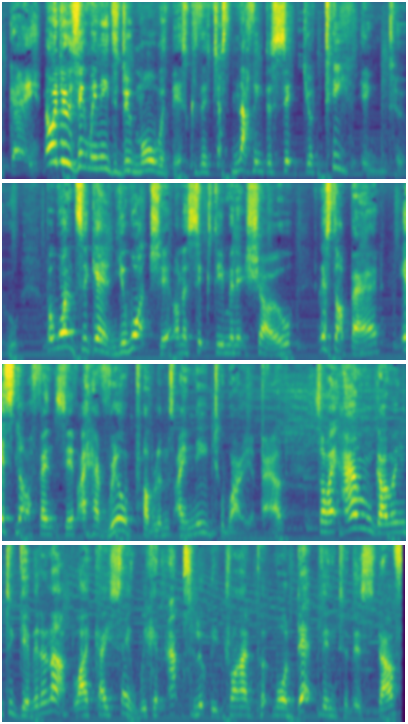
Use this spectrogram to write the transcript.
Okay. Now, I do think we need to do more with this because there's just nothing to sink your teeth into. But once again, you watch it on a 60 minute show, and it's not bad, it's not offensive. I have real problems I need to worry about. So I am going to give it an up. Like I say, we can absolutely try and put more depth into this stuff.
